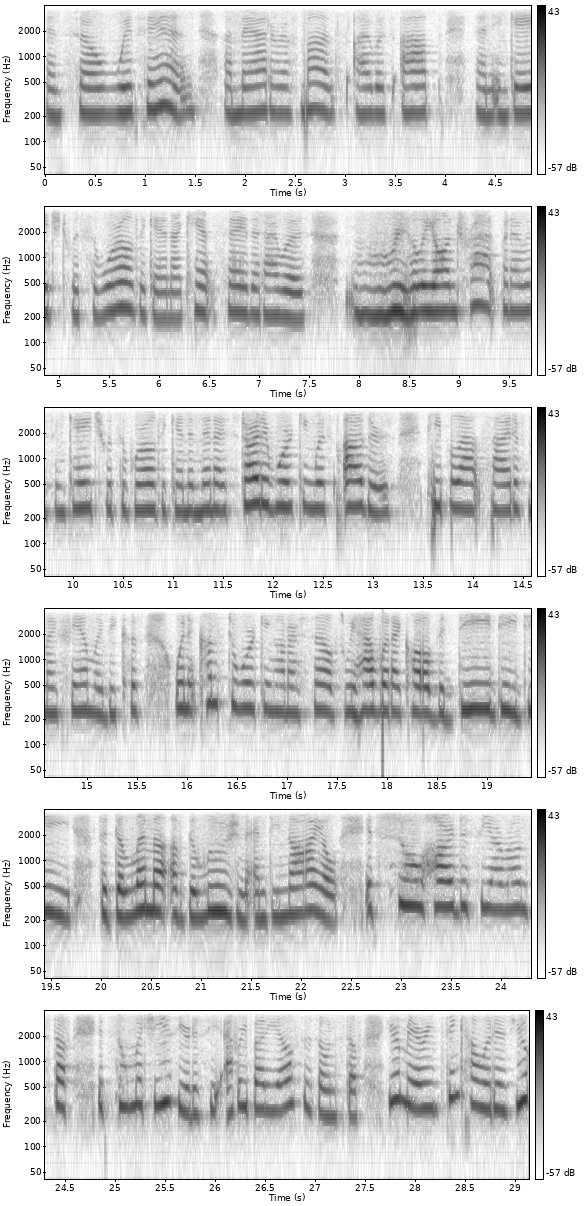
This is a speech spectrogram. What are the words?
And so within a matter of months, I was up and engaged with the world again. I can't say that I was really on track, but I was engaged with the world again. And then I started working with others, people outside of my family, because when it comes to working on ourselves, we have what I call the DDD, the dilemma of delusion and denial. It's so hard to see our own stuff. It's so much easier to see everybody else's own stuff. You're married, think how it is. You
